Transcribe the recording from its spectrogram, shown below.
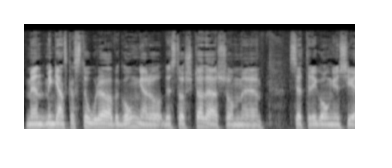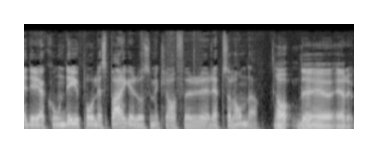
men, men ganska stora övergångar och det största där som eh, sätter igång en kedjereaktion, det är ju Paul Esparger då som är klar för eh, Repsol Honda. Ja, det är det.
